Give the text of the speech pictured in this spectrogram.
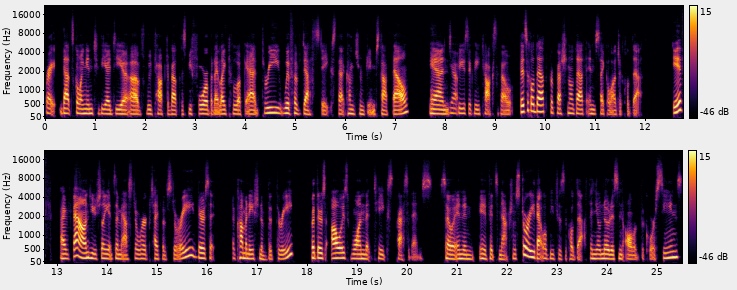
Right. That's going into the idea of, we've talked about this before, but I like to look at three whiff of death stakes that comes from James Scott Bell and yep. basically talks about physical death, professional death, and psychological death. If I've found, usually it's a masterwork type of story, there's a, a combination of the three, but there's always one that takes precedence. So, and in, if it's an action story, that will be physical death. And you'll notice in all of the core scenes,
